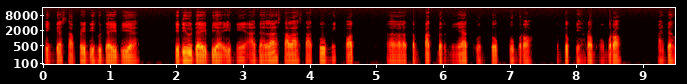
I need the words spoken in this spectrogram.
hingga sampai di Hudaibiyah. Jadi Hudaibiyah ini adalah salah satu mikot eh, tempat berniat untuk umroh, untuk ihram umroh. Ada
